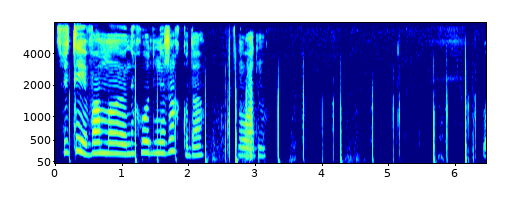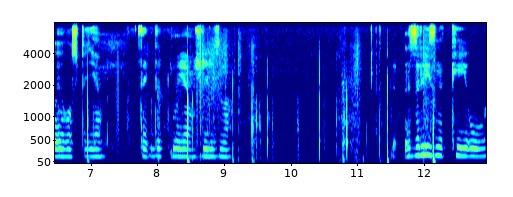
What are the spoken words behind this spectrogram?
Цветы, вам э, не холодно, не жарко, да? Ну ладно. Ой, господи. Так, де тут моя желізна? Залізна Київ.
